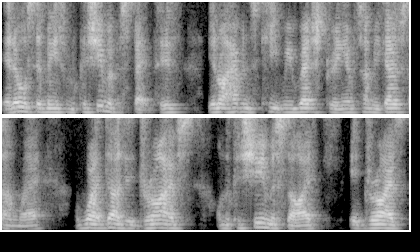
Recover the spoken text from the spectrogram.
it also means from a consumer perspective, you're not having to keep re-registering every time you go somewhere. What it does, it drives on the consumer side, it drives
